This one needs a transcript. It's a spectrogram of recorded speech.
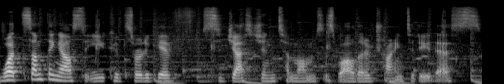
what's something else that you could sort of give suggestion to moms as well that are trying to do this?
